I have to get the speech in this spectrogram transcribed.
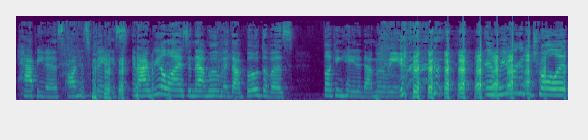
happiness on his face. And i realized in that moment that both of us fucking hated that movie. and we were going to troll it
